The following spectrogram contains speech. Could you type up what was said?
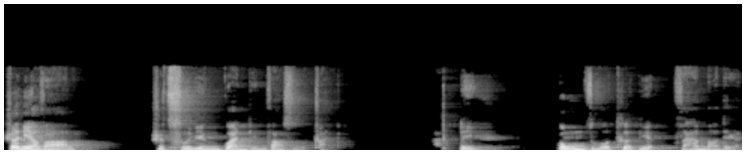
生念法是慈云灌顶法师传的，对于工作特别繁忙的人，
